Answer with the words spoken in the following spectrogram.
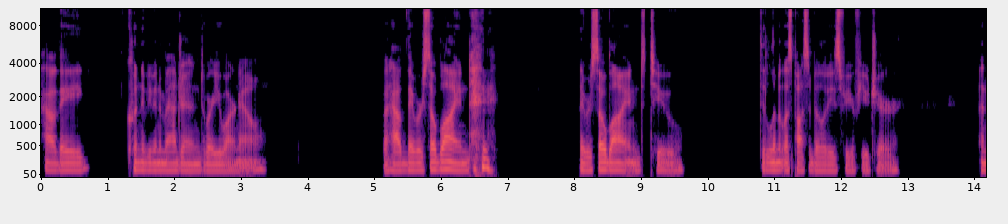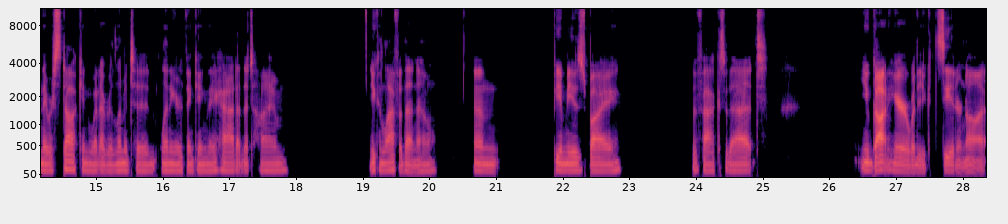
how they couldn't have even imagined where you are now. But how they were so blind. they were so blind to the limitless possibilities for your future. And they were stuck in whatever limited linear thinking they had at the time. You can laugh at that now and be amused by the fact that you got here, whether you could see it or not.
